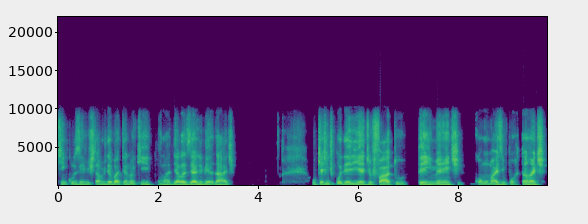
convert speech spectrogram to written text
que inclusive estamos debatendo aqui. Uma delas é a liberdade. O que a gente poderia de fato ter em mente como mais importante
